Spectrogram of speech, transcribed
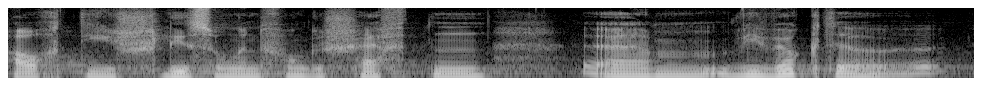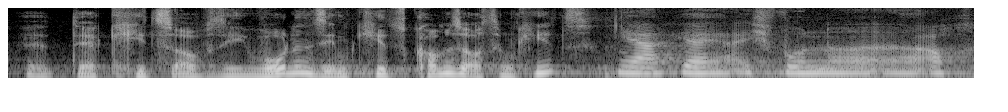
Auch die Schließungen von Geschäften. Ähm, wie wirkte äh, der Kiez auf Sie? Wohnen Sie im Kiez? Kommen Sie aus dem Kiez? Ja, ja, ja. Ich wohne äh, auch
